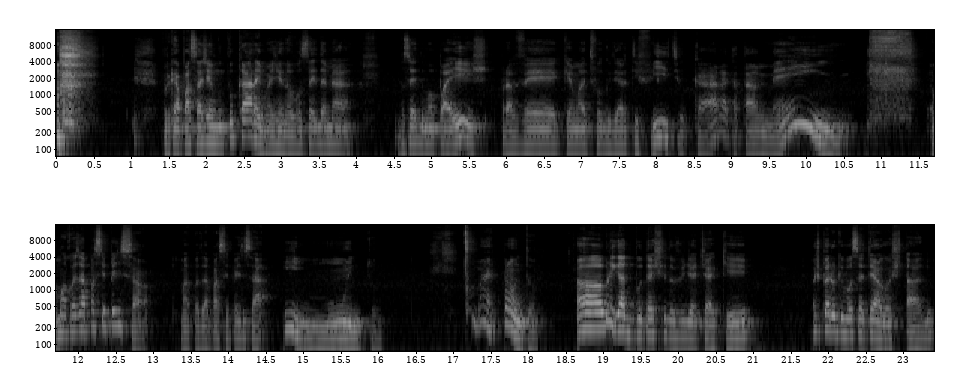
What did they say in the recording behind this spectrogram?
Porque a passagem é muito cara, imagina. Eu vou sair da minha. Vou sair do meu país para ver queimar de fogo de artifício, caraca, também é uma coisa para se pensar, uma coisa para se pensar e muito. Mas pronto. Uh, obrigado por ter assistido o vídeo até aqui. Eu espero que você tenha gostado.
